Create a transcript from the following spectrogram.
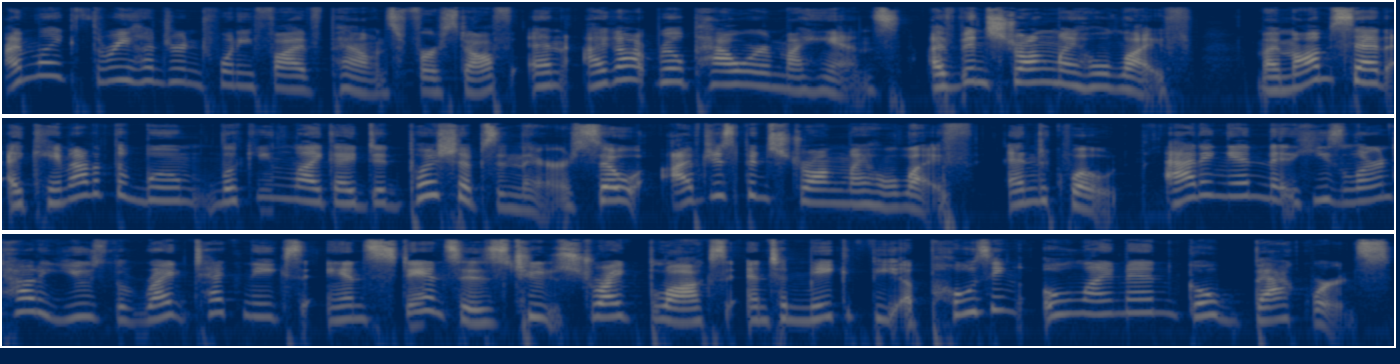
I'm like 325 pounds, first off, and I got real power in my hands. I've been strong my whole life. My mom said I came out of the womb looking like I did push ups in there, so I've just been strong my whole life. End quote adding in that he's learned how to use the right techniques and stances to strike blocks and to make the opposing O lineman go backwards.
